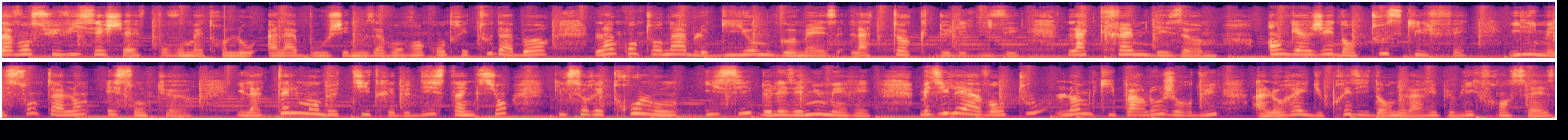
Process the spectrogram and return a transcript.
avons suivi ces chefs pour vous mettre l'eau à la bouche et nous avons rencontré tout d'abord l'incontournable Guillaume Gomez, la toque de l'Élysée, la crème des hommes. Engagé dans tout ce qu'il fait, il y met son talent et son cœur. Il a tellement de titres et de distinctions qu'il serait trop long ici de les énumérer. Mais il est avant tout l'homme qui parle aujourd'hui à l'oreille du président de la République française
